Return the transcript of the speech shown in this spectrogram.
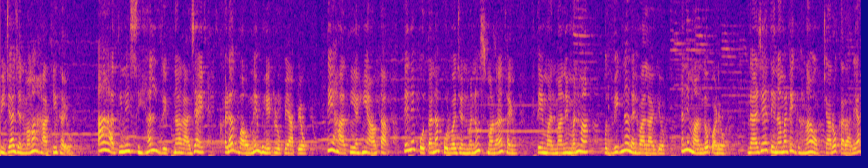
બીજા જન્મમાં હાથી થયો. આ હાથીને સિંહલ દ્વીપના રાજાએ ખડકબાઉને ભેટ રૂપે આપ્યો. તે હાથી અહીં આવતા તેને પોતાના પૂર્વજન્મનું સ્મરણ થયું. તે મનમાં ને મનમાં ઉદ્વિગ્ન રહેવા લાગ્યો અને માંદો પડ્યો. રાજાએ તેના માટે ઘણા ઉપચારો કરાવ્યા,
